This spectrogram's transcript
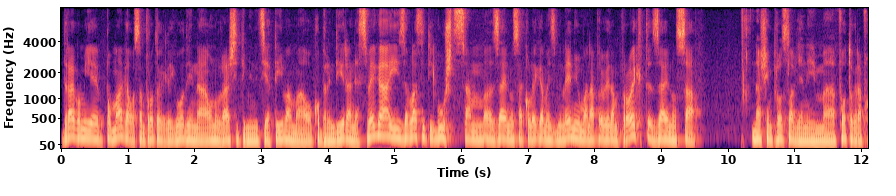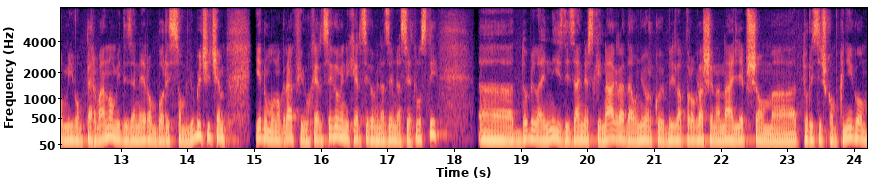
drago mi je, pomagao sam proteklih godina onu različitim inicijativama oko brendiranja svega i za vlastiti gušt sam zajedno sa kolegama iz Millenniuma napravio jedan projekt zajedno sa našim proslavljenim fotografom Ivom Pervanom i dizajnerom Borisom Ljubičićem jednu monografiju u Hercegovini, Hercegovina zemlja svjetlosti. Dobila je niz dizajnerskih nagrada, u Yorku je bila proglašena najljepšom turističkom knjigom,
